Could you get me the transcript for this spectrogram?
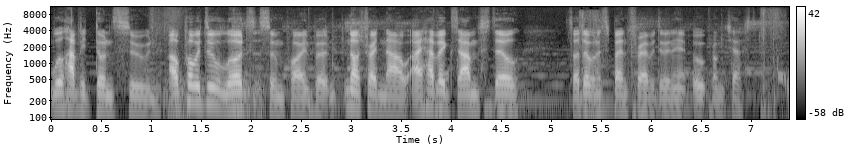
we'll have it done soon. I'll probably do loads at some point, but not right now. I have exams still, so I don't want to spend forever doing it. Oh, wrong chest.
